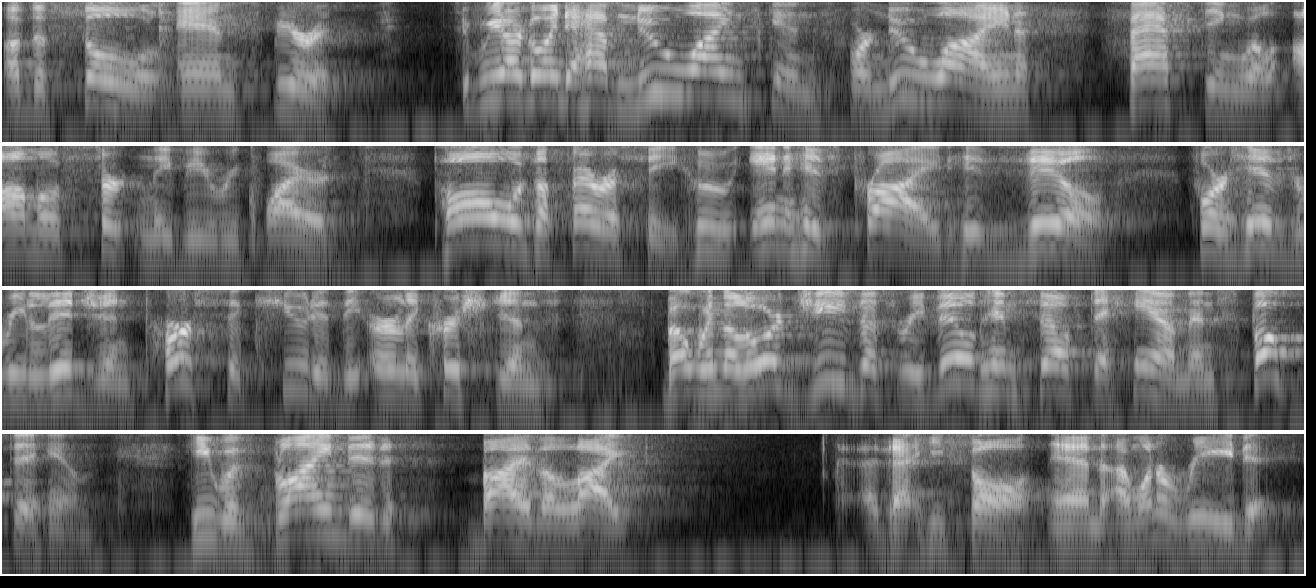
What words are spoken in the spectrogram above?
of the soul and spirit. If we are going to have new wineskins for new wine, fasting will almost certainly be required. Paul was a Pharisee who, in his pride, his zeal for his religion, persecuted the early Christians. But when the Lord Jesus revealed himself to him and spoke to him, he was blinded by the light that he saw. And I want to read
